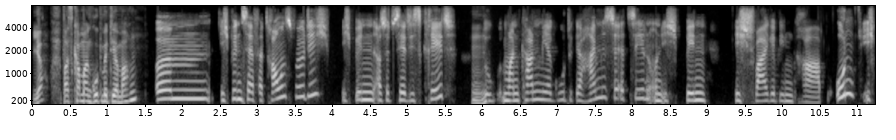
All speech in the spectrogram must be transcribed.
Ja? Was kann man gut mit dir machen? Ähm, ich bin sehr vertrauenswürdig, ich bin also sehr diskret. Mhm. Du, man kann mir gute Geheimnisse erzählen und ich bin, ich schweige wie ein Grab. Und ich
